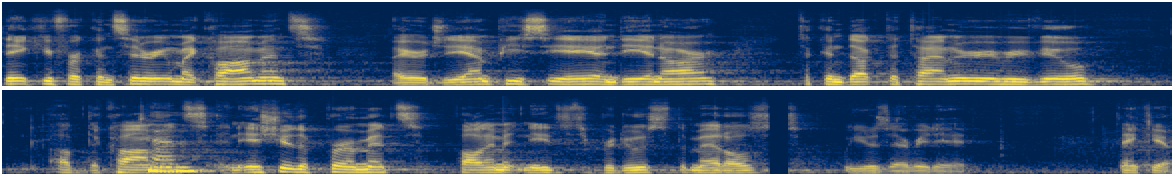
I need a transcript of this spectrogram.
Thank you for considering my comments. I urge the MPCA and DNR to conduct a timely review of the comments Ten. and issue the permits Polymet needs to produce the metals we use every day. Thank you.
